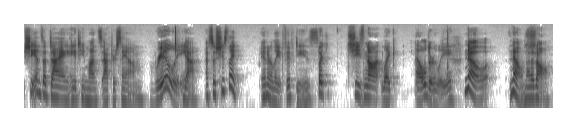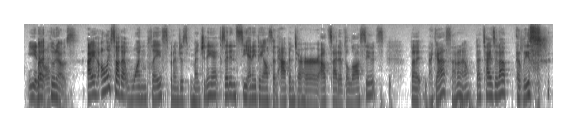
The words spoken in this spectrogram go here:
She ends up dying eighteen months after Sam. Really? Yeah, and so she's like in her late fifties. But she's not like elderly. No, no, not at all. You but know. who knows? I only saw that one place, but I'm just mentioning it because I didn't see anything else that happened to her outside of the lawsuits. But I guess I don't know. That ties it up at least.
